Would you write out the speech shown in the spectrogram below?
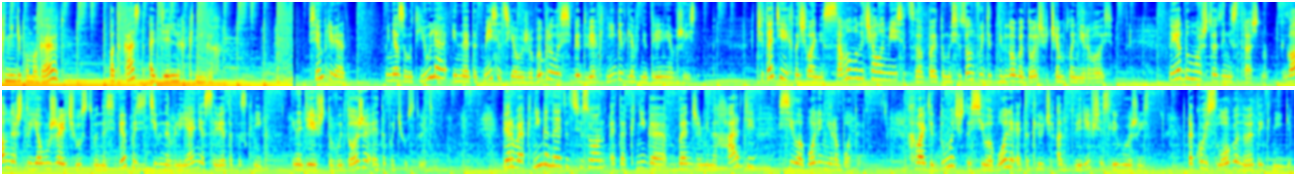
Книги помогают? Подкаст отдельных книгах. Всем привет! Меня зовут Юля, и на этот месяц я уже выбрала себе две книги для внедрения в жизнь. Читать я их начала не с самого начала месяца, поэтому сезон выйдет немного дольше, чем планировалось. Но я думаю, что это не страшно. Главное, что я уже чувствую на себе позитивное влияние советов из книг, и надеюсь, что вы тоже это почувствуете. Первая книга на этот сезон – это книга Бенджамина Харди «Сила воли не работает». Хватит думать, что сила воли – это ключ от двери в счастливую жизнь. Такой слоган у этой книги.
